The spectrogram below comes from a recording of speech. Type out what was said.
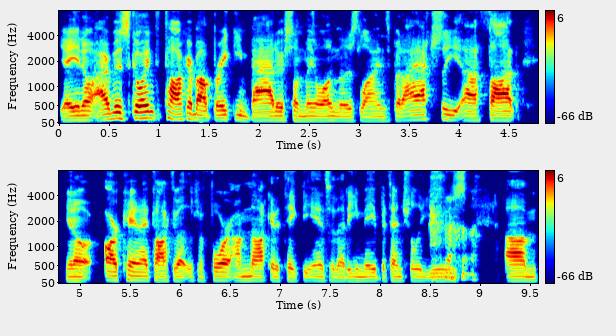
Yeah, you know, I was going to talk about Breaking Bad or something along those lines, but I actually uh, thought, you know, RK and I talked about this before. I'm not going to take the answer that he may potentially use. um,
